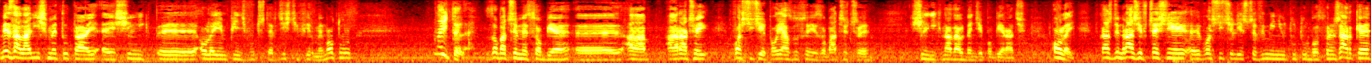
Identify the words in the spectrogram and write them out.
My zalaliśmy tutaj e, silnik e, olejem 5W40 firmy Motul. No i tyle. Zobaczymy sobie, e, a, a raczej właściciel pojazdu sobie zobaczy, czy silnik nadal będzie pobierać olej. W każdym razie wcześniej właściciel jeszcze wymienił tu turbosprężarkę,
